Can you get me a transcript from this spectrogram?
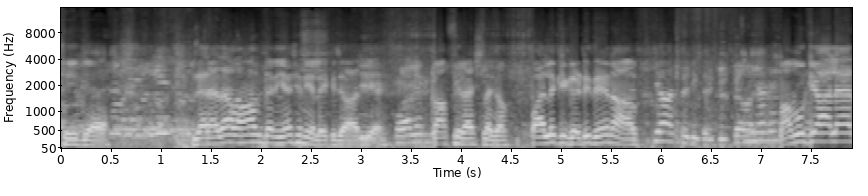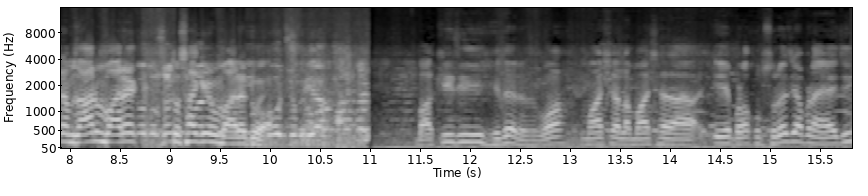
ठीक है। ज़्यादा वहाँ धनिया शनिया लेके जा रही है। काफ़ी रश लगा। पालक की गड्डी देना आप। क्या मामू क्या हाल है? रमज़ान मुबारक। तुसा की मुबारक हुआ बाकी जी इधर वाह माशाल्लाह माशाल्लाह ये बड़ा खूबसूरत जहाँ बनाया है जी।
